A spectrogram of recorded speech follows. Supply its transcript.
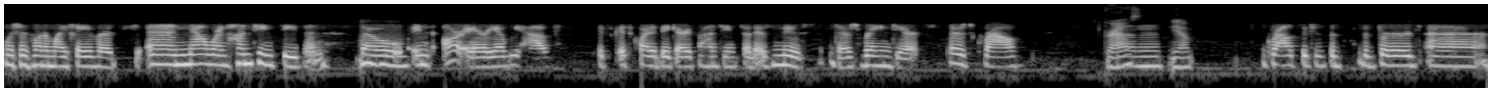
which is one of my favorites. And now we're in hunting season, so in our area we have it's it's quite a big area for hunting. So there's moose, there's reindeer, there's grouse, Grouse. Um, yep. Grouse, which is the the bird. Uh,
